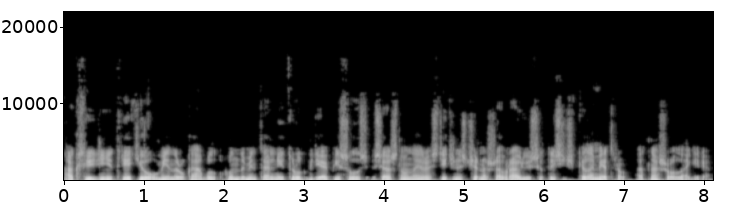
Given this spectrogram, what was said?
А к середине третьего у меня на руках был фундаментальный труд, где описывалась вся основная растительность черныша в радиусе тысячи километров от нашего лагеря.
